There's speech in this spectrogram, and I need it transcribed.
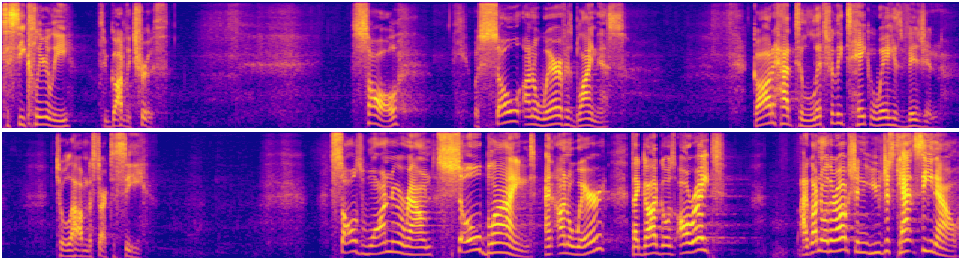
to see clearly through godly truth. Saul was so unaware of his blindness God had to literally take away his vision to allow him to start to see. Saul's wandering around so blind and unaware that God goes, All right, I've got no other option. You just can't see now.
